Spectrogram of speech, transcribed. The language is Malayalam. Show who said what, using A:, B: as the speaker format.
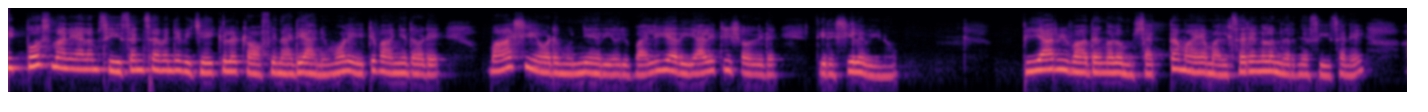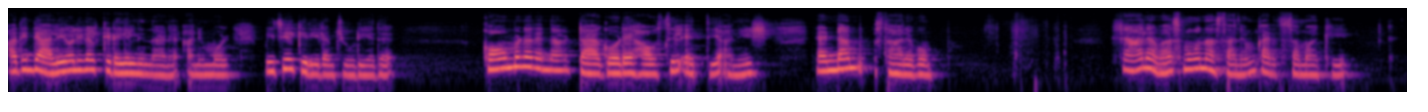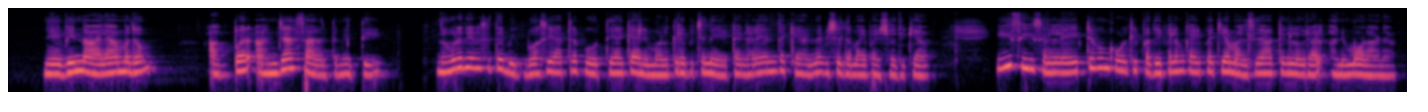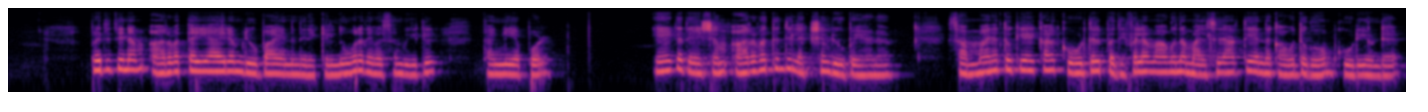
A: ബിഗ് ബോസ് മലയാളം സീസൺ സെവന്റെ വിജയിക്കുള്ള ട്രോഫി നടി അനുമോൾ ഏറ്റുവാങ്ങിയതോടെ വാശിയോടെ മുന്നേറിയ ഒരു വലിയ റിയാലിറ്റി ഷോയുടെ തിരശീല വീണു. പി ആർ വിവാദങ്ങളും ശക്തമായ മത്സരങ്ങളും നിറഞ്ഞ സീസണിൽ അതിന്റെ അലയോലികൾക്കിടയിൽ നിന്നാണ് അനുമോൾ വിജയ കിരീടം ചൂടിയത്. കോമണർ എന്ന ടാഗോടെ ഹൗസിൽ എത്തിയ അനീഷ് രണ്ടാം സ്ഥാനവും ഷാനവാസ് മൂന്നാം സ്ഥാനവും കരസ്ഥമാക്കി. നെവിൻ നാലാമതും അക്ബർ അഞ്ചാം സ്ഥാനത്തും എത്തി നൂറ് ദിവസത്തെ ബിഗ് ബോസ് യാത്ര പൂർത്തിയാക്കിയ അനുമോൾക്ക് ലഭിച്ച നേട്ടങ്ങൾ എന്തൊക്കെയാണെന്ന് വിശദമായി പരിശോധിക്കാം. ഈ സീസണിൽ ഏറ്റവും കൂടുതൽ പ്രതിഫലം കൈപ്പറ്റിയ മത്സരാർത്ഥികളിൽ ഒരാൾ അനുമോളാണ്. പ്രതിദിനം അറുപത്തയ്യായിരം രൂപ എന്ന നിരക്കിൽ നൂറ് ദിവസം വീട്ടിൽ തങ്ങിയപ്പോൾ ഏകദേശം അറുപത്തഞ്ച് ലക്ഷം രൂപയാണ്. സമ്മാനത്തുകയേക്കാൾ കൂടുതൽ പ്രതിഫലം വാങ്ങുന്ന മത്സരാർത്ഥി എന്ന കൗതുകവും കൂടിയുണ്ട്.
